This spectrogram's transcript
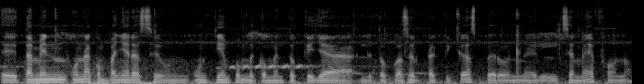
eh, también una compañera hace un, tiempo me comentó que ella le tocó hacer prácticas, pero en el CEMEFO, ¿no?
